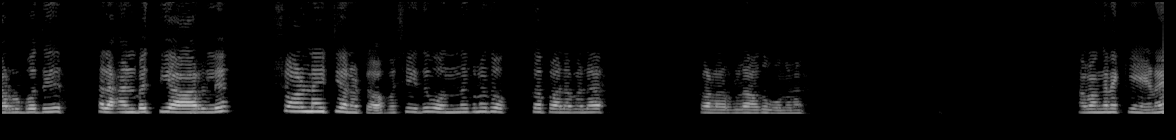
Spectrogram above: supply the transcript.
അറുപത് അല്ല അൻപത്തി ആറിൽ ഷോൾ ആണ് കേട്ടോ പക്ഷെ ഇത് വന്നിരിക്കുന്നതൊക്കെ പല പല കളറിലാ തോന്നണം അപ്പം അങ്ങനെയൊക്കെയാണ്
